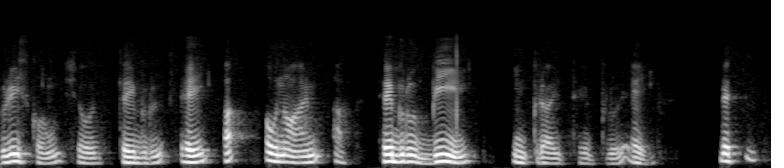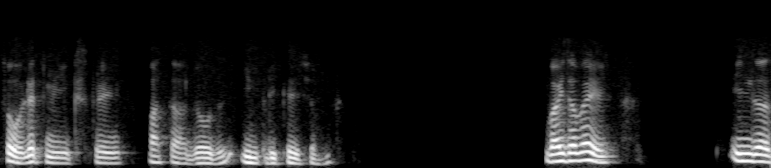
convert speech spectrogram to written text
Brieskorn showed table A, ah, oh no, I'm, ah, table B implies table A. Let, so let me explain what are those implications. By the way, in the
